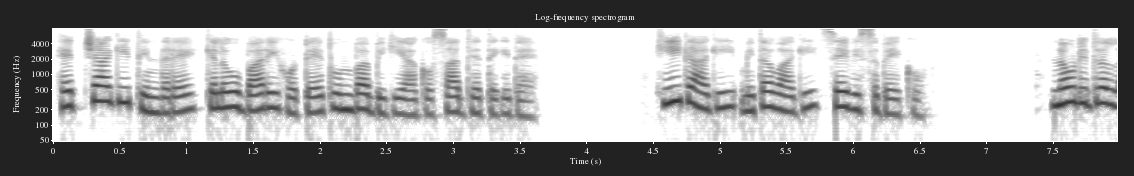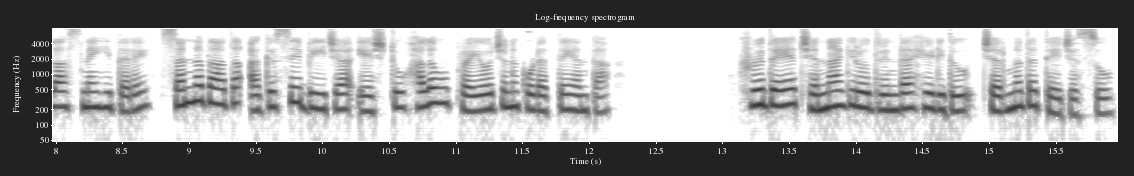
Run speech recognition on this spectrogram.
ಹೆಚ್ಚಾಗಿ ತಿಂದರೆ ಕೆಲವು ಬಾರಿ ಹೊಟ್ಟೆ ತುಂಬಾ ಬಿಗಿಯಾಗೋ ಸಾಧ್ಯತೆಗಿದೆ ಹೀಗಾಗಿ ಮಿತವಾಗಿ ಸೇವಿಸಬೇಕು. ನೋಡಿದ್ರಲ್ಲ ಸ್ನೇಹಿತರೆ, ಸಣ್ಣದಾದ ಅಗಸೆ ಬೀಜ ಎಷ್ಟು ಹಲವು ಪ್ರಯೋಜನ ಕೊಡತ್ತೆ ಅಂತ ಹೃದಯ ಚೆನ್ನಾಗಿರೋದ್ರಿಂದ ಹಿಡಿದು ಚರ್ಮದ ತೇಜಸ್ಸು,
